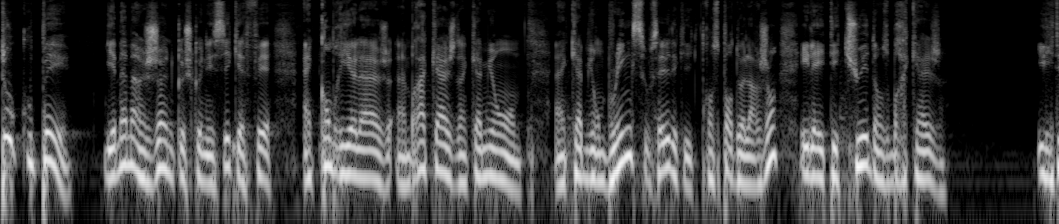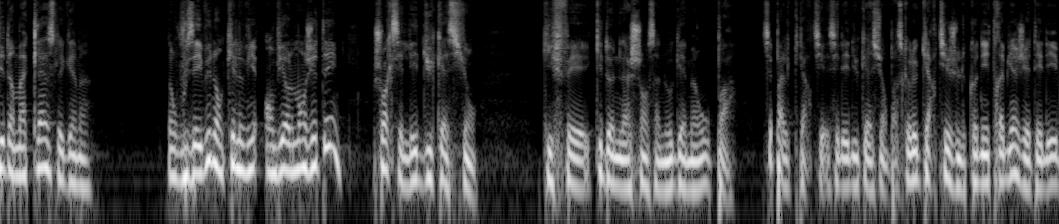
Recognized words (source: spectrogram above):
Tout coupé. Il y a même un jeune que je connaissais qui a fait un cambriolage, un braquage d'un camion, un camion Brinks, vous savez, qui transporte de l'argent, et il a été tué dans ce braquage. Il était dans ma classe, le gamin. Donc vous avez vu dans quel environnement j'étais? Je crois que c'est l'éducation qui fait, qui donne la chance à nos gamins ou pas. C'est pas le quartier, c'est l'éducation. Parce que le quartier, je le connais très bien, j'ai été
